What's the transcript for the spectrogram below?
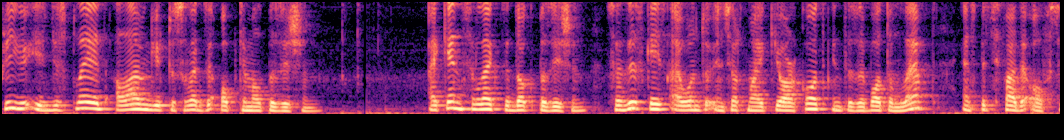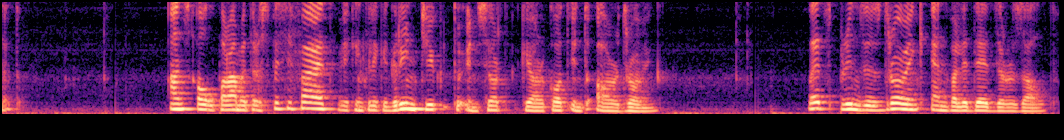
Preview is displayed allowing you to select the optimal position. I can select the dock position, so in this case I want to insert my QR code into the bottom left and specify the offset. Once all parameters specified, we can click a green tick to insert QR code into our drawing. Let's print this drawing and validate the result.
